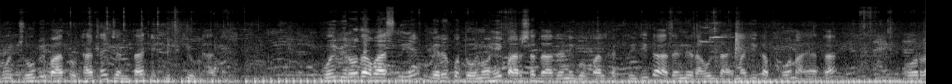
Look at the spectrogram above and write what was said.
वो जो भी बात उठाते हैं, जनता के हित की उठाते हैं। कोई विरोधाभास नहीं है। मेरे को दोनों ही पार्षद आदरणीय गोपाल खत्री जी का, आदरणीय राहुल दायमा जी का फ़ोन आया था और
